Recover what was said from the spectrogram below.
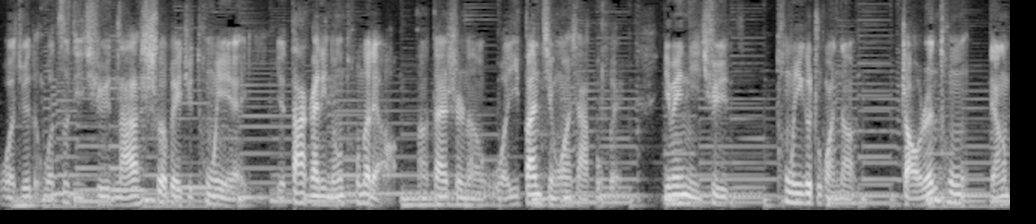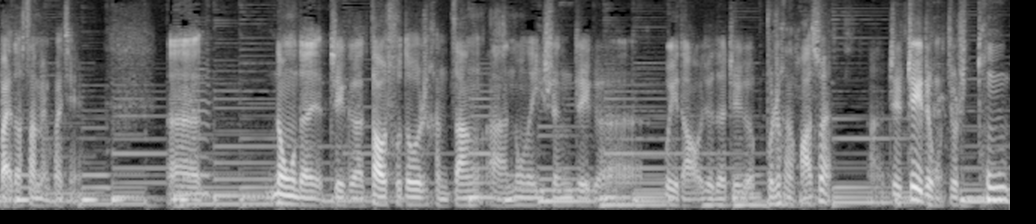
我觉得我自己去拿设备去通也也大概率能通得了啊，但是呢，我一般情况下不会，因为你去通一个主管道，找人通两百到三百块钱，呃。弄得这个到处都是很脏啊，弄得一身这个味道，我觉得这个不是很划算啊。这这种就是通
